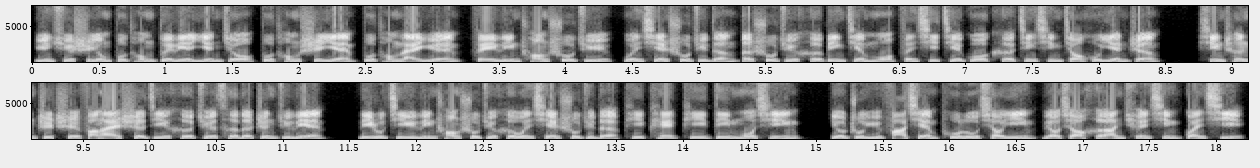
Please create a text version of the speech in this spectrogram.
允许使用不同队列研究、不同试验、不同来源、非临床数据、文献数据等的数据合并建模分析结果，可进行交互验证，形成支持方案设计和决策的证据链。例如，基于临床数据和文献数据的 PK/PD 模型，有助于发现铺路效应、疗效和安全性关系。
